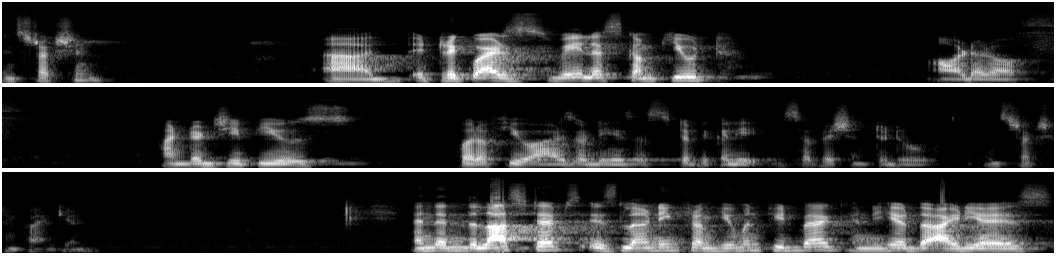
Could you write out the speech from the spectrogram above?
instruction. Uh, it requires way less compute, order of 100 GPUs for a few hours or days is typically sufficient to do instruction fine tuning. And then the last steps is learning from human feedback. And here the idea is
